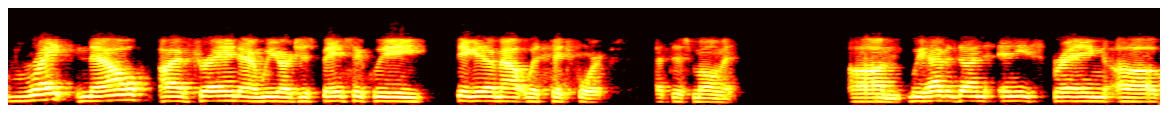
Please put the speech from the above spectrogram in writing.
right now, I've drained and we are just basically digging them out with pitchforks at this moment. Um, we haven't done any spraying of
